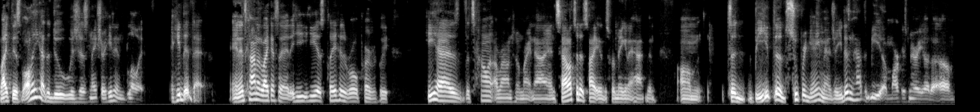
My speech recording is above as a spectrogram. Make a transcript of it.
like this. But all he had to do was just make sure he didn't blow it, and he did that. And it's kind of like I said, he he has played his role perfectly. He has the talent around him right now, and shout out to the Titans for making it happen. Um, to be the super game manager, he doesn't have to be a Marcus Mariota. Um,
